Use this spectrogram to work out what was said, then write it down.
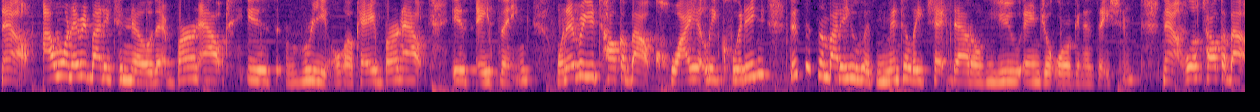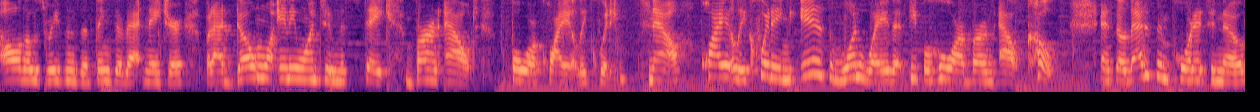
Now, I want everybody to know that burnout is real, okay? Burnout is a thing. Whenever you talk about quietly quitting, this is somebody who has mentally checked out on you and your organization. Now, we'll talk about all those reasons and things of that nature, but I don't want anyone to mistake burnout for quietly quitting. Now, quietly quitting is one way that people who are burned out cope. And so that is important to know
